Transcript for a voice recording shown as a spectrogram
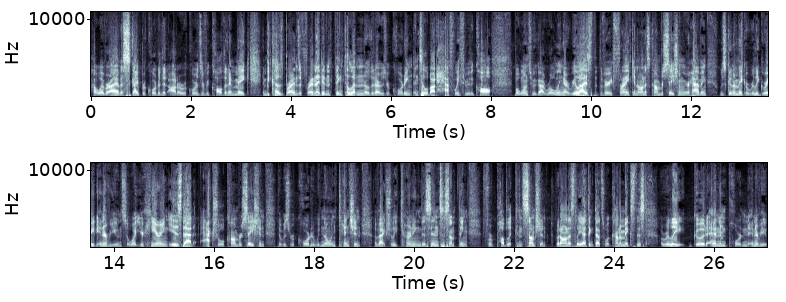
However, I have a Skype recorder that auto records every call that I make, and because Brian's a friend, I didn't think to let him know that I was recording until about halfway through the call. But once we got rolling, I realized that the very frank and honest conversation we were having was going to make a really great interview. And so what you're hearing is that actual conversation that was recorded with no intention of actually turning this into something for public consumption. But honestly, I think that's what kind of makes this a really good and important interview.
